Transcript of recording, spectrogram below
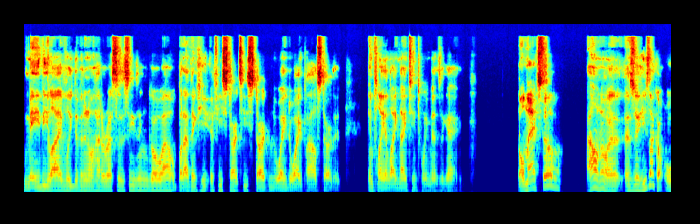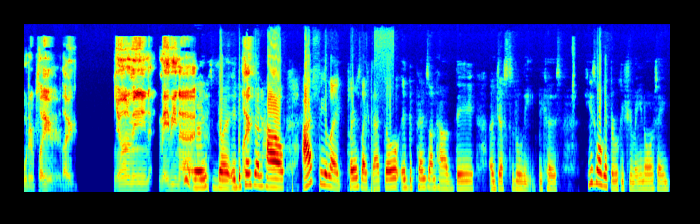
Maybe lively, depending on how the rest of the season go out. But I think he, if he starts, he's starting the way Dwight Powell started and playing like 19, 20 minutes a game. Omax though, I don't know. uh, he's like an older player. Like, you know what I mean? Maybe it not. is. But it Like, depends on how. I feel like players like that though. It depends on how they adjust to the league because. He's gonna get the rookie treatment, you know what I'm saying?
